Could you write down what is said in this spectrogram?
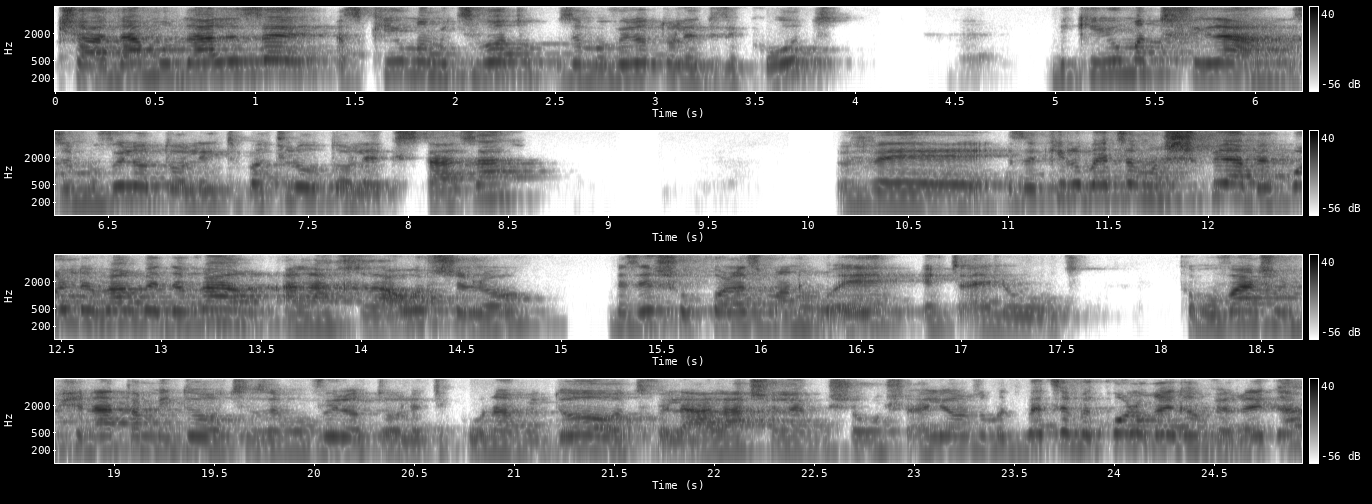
כשאדם מודע לזה, אז קיום המצוות זה מוביל אותו לדבקות. בקיום התפילה זה מוביל אותו להתבטלות או לאקסטזה, וזה כאילו בעצם משפיע בכל דבר ודבר על ההכרעות שלו, בזה שהוא כל הזמן רואה את האלוהות. כמובן שמבחינת המידות זה מוביל אותו לתיקון המידות ולהעלאה שלהם בשורש העליון, זאת אומרת בעצם בכל רגע ורגע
